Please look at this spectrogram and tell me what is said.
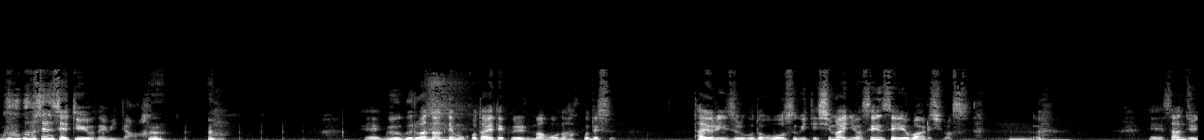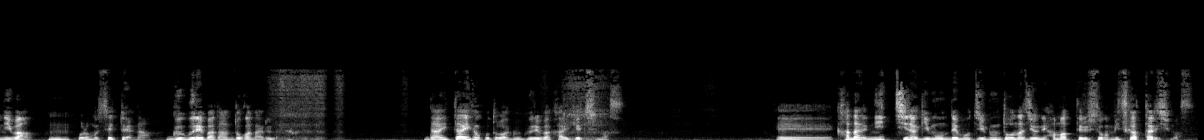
Google 先生って言うよね、みんな。うん えー Google は何でも答えてくれる魔法の箱です。頼りにすることが多すぎて、しまいには先生呼ばわりします。うん。えー32番。うん。これもセットやな。ググればなんとかなる。大体のことはググれば解決します。えーかなりニッチな疑問でも自分と同じようにハマってる人が見つかったりします。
